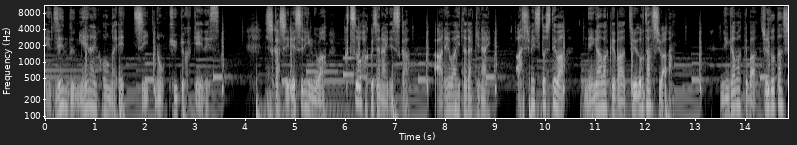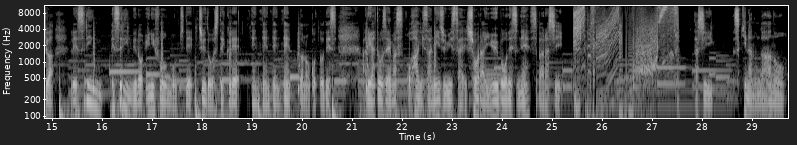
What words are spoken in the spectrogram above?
え全部見えない方がエッチの究極系です。しかしレスリングは靴を履くじゃないですか。あれはいただけない。足フェチとしては、願わくば柔道男子は、願わくば柔道男子はレスリング、レスリングのユニフォームを着て柔道してくれ、てんてんてんてんとのことです。ありがとうございます。おはぎさん21歳、将来有望ですね。素晴らしい。私、好きなのが、あの、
